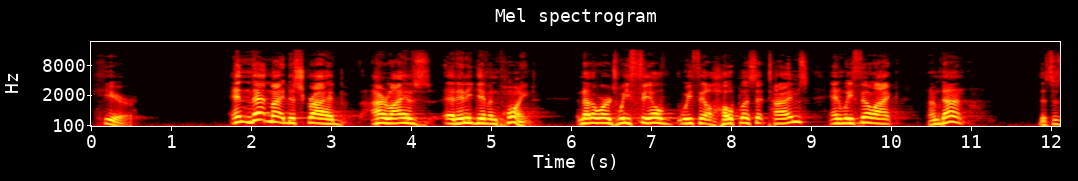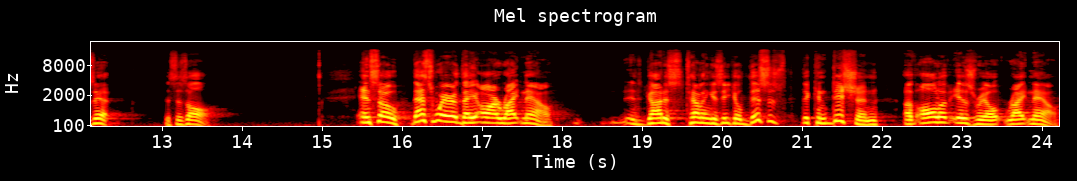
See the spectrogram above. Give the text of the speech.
here. And that might describe our lives at any given point. In other words, we feel, we feel hopeless at times and we feel like, I'm done. This is it. This is all. And so that's where they are right now. God is telling Ezekiel, this is the condition of all of Israel right now.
